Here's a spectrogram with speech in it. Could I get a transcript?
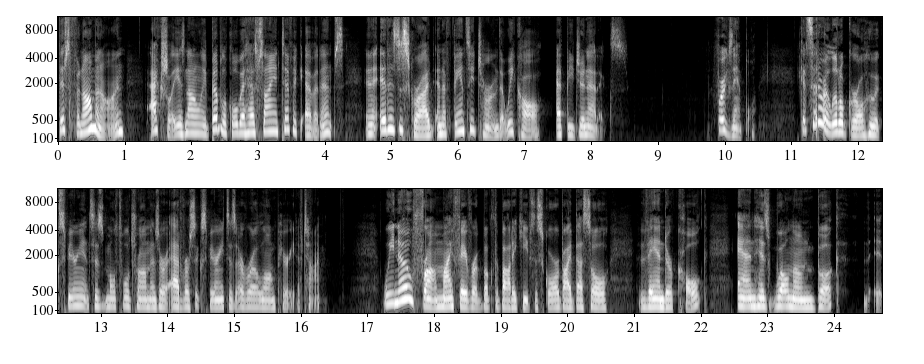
This phenomenon actually is not only biblical but has scientific evidence, and it is described in a fancy term that we call epigenetics. For example, consider a little girl who experiences multiple traumas or adverse experiences over a long period of time. We know from my favorite book, The Body Keeps the Score by Bessel van der Kolk, and his well known book eh,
